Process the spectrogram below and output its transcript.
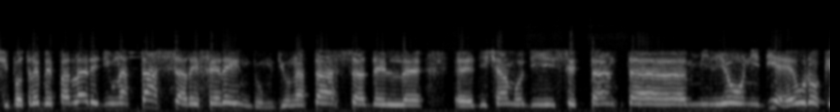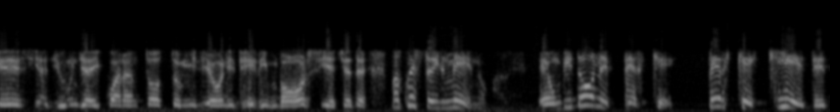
si potrebbe parlare di una tassa referendum, di una tassa del, eh, diciamo di 70 milioni di euro che si aggiunge ai 48 milioni dei rimborsi, eccetera. Ma questo è il meno. È un bidone perché? Perché chiede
